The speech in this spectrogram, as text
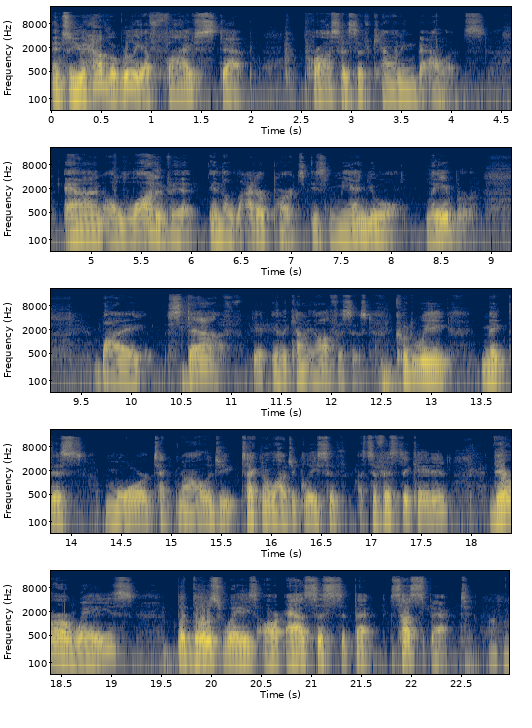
And so you have a, really a five step process of counting ballots. And a lot of it in the latter parts is manual labor by staff in the county offices. Could we make this more technology technologically sophisticated? There are ways, but those ways are as suspect, suspect uh-huh.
